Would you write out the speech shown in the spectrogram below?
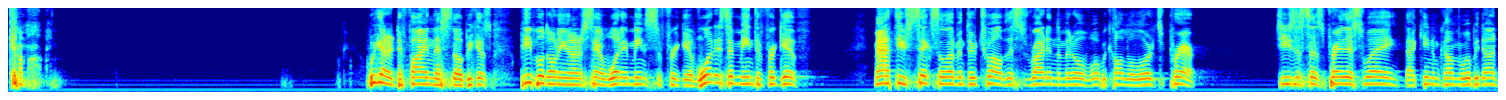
Come on. We got to define this though because people don't even understand what it means to forgive. What does it mean to forgive? Matthew 6, 11 through 12. This is right in the middle of what we call the Lord's Prayer. Jesus says, Pray this way, thy kingdom come will be done.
